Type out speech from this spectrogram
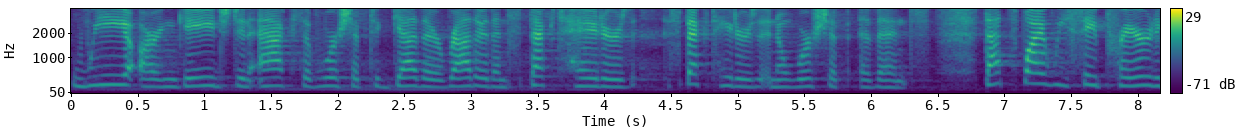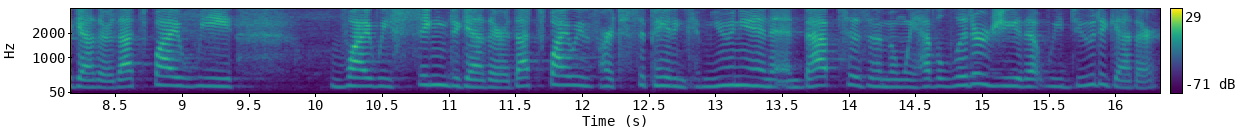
we are engaged in acts of worship together rather than spectators spectators in a worship event. That's why we say prayer together. That's why we why we sing together. That's why we participate in communion and baptism and we have a liturgy that we do together.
